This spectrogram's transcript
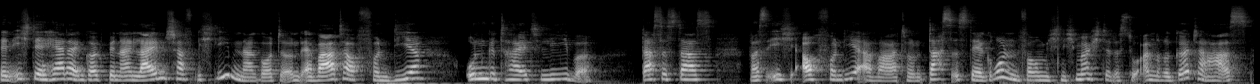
denn ich, der Herr, dein Gott, bin ein leidenschaftlich liebender Gott und erwarte auch von dir ungeteilte Liebe. Das ist das, was ich auch von dir erwarte. Und das ist der Grund, warum ich nicht möchte, dass du andere Götter hast,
